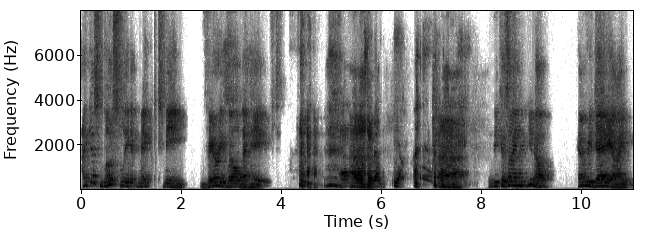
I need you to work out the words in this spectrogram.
I guess mostly it makes me very well behaved. I will say that. Yeah. uh, because I, you know, every day I,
